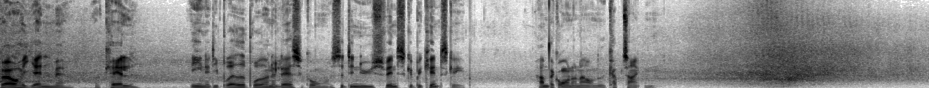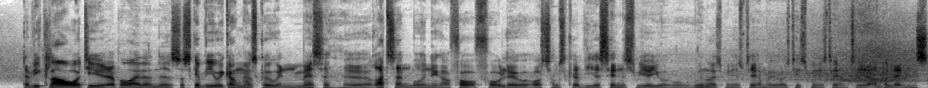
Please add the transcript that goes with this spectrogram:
Børge har Jan med, og Kalle, en af de brede brødrene Lassegård, og så det nye svenske bekendtskab. Ham, der går under navnet Kaptajnen. Da vi er klar over, at de er på vej derned, så skal vi jo i gang med at skrive en masse øh, retsanmodninger for at få lavet, og som skal via sendes via jo Udenrigsministerium og Justitsministerium til andre landes,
